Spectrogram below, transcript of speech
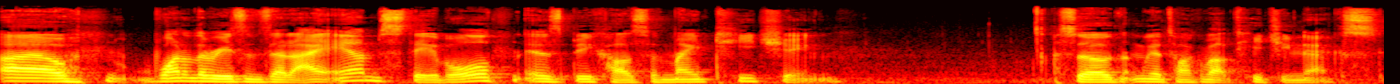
uh, one of the reasons that I am stable is because of my teaching. So I'm going to talk about teaching next.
